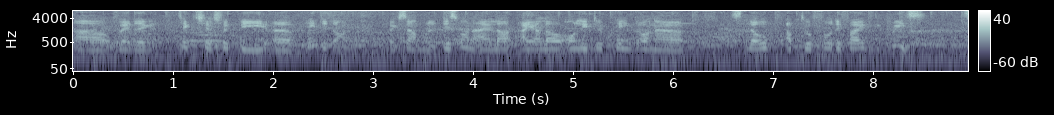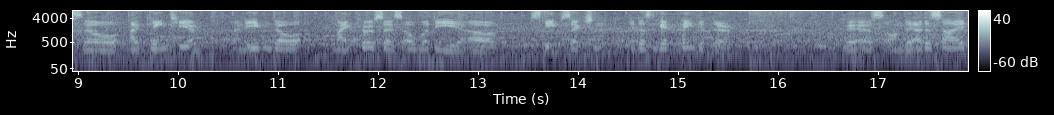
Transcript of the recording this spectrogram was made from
uh, where the texture should be uh, painted on. For example, this one I allow, I allow only to paint on a slope up to 45 degrees. So I paint here, and even though my cursor is over the uh, steep section, it doesn't get painted there. Whereas on the other side,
